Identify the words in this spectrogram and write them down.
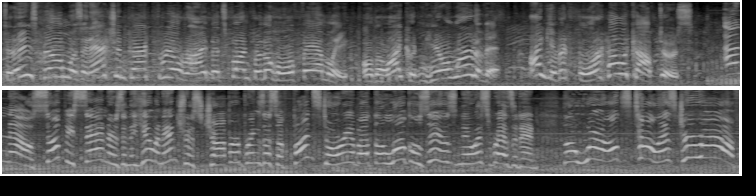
Today's film was an action-packed thrill ride that's fun for the whole family. Although I couldn't hear a word of it. I give it four helicopters. And now, Sophie Sanders in the Human Interest Chopper brings us a fun story about the local zoo's newest resident, the world's tallest giraffe.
